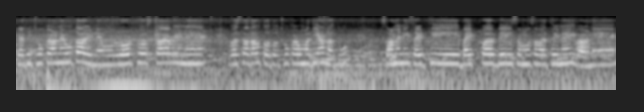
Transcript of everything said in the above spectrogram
ત્યાંથી છોકરાઓને ઉતારીને હું રોડ ક્રોસ કરાવીને વરસાદ આવતો તો છોકરાઓમાં ધ્યાન હતું. સામેની સાઈડથી બાઇક પર બે સમોસા થઈને આવ્યા અને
